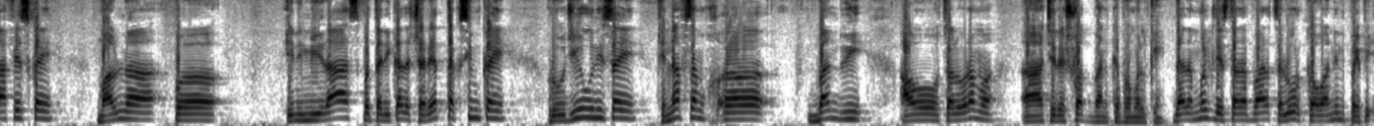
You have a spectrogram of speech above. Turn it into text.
نافذ کړي مالونه په ان میراث په طریقه د شریعت تقسیم کړي روجي ونیسي چې نفس هم بند وي او څلورم چې رشوت بند کړي په ملک دا د ملک د استاد لپاره څلور قوانين په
